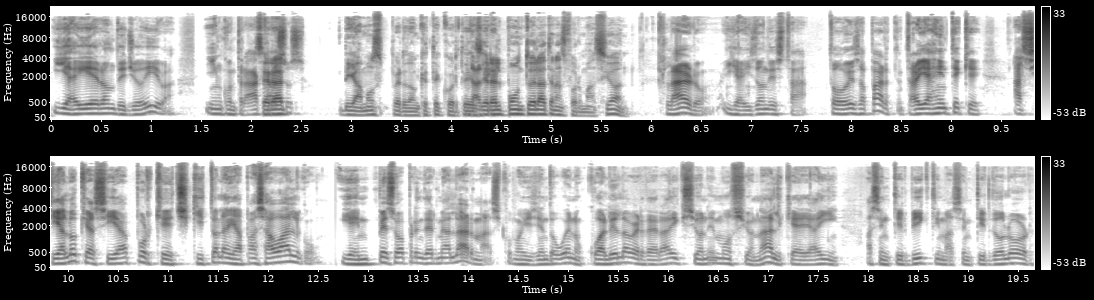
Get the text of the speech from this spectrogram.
Y ahí era donde yo iba. Y encontraba casos. Digamos, perdón que te corte, ese era el punto de la transformación. Claro, y ahí es donde está toda esa parte. había gente que hacía lo que hacía porque chiquito le había pasado algo y ahí empezó a aprenderme alarmas, como diciendo, bueno, ¿cuál es la verdadera adicción emocional que hay ahí? A sentir víctima, a sentir dolor,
